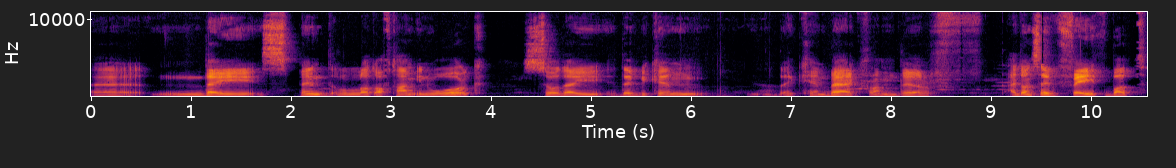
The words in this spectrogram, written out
uh, they spend a lot of time in work, so they they became they came back from their I don't say faith, but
